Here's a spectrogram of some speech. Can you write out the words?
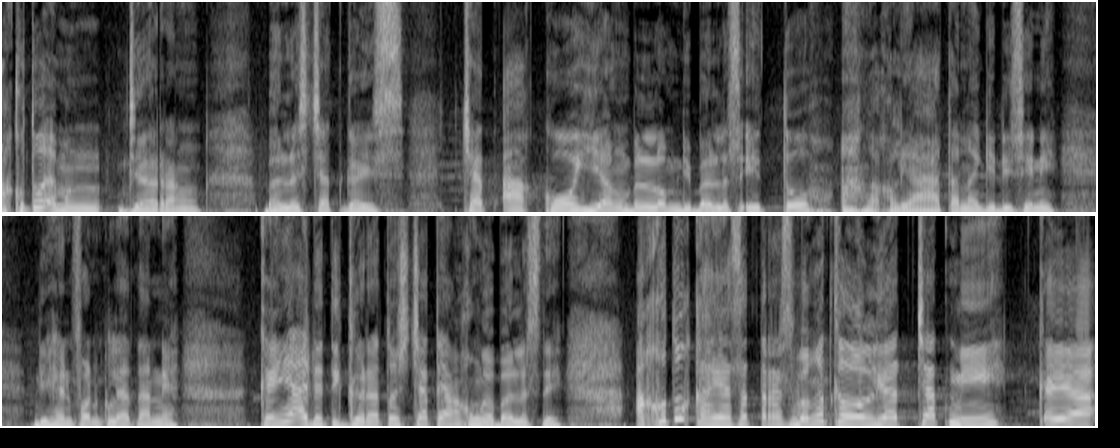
Aku tuh emang jarang bales chat guys. Chat aku yang belum dibales itu ah nggak kelihatan lagi di sini di handphone kelihatannya. Kayaknya ada 300 chat yang aku nggak bales deh. Aku tuh kayak stres banget kalau lihat chat nih. Kayak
